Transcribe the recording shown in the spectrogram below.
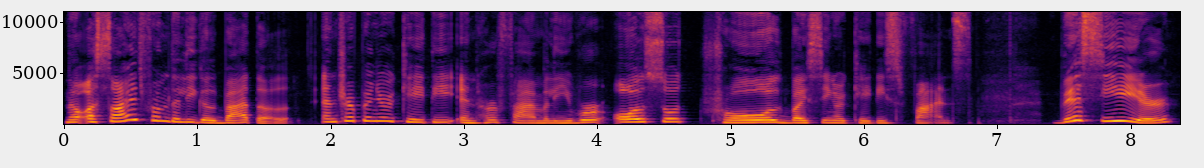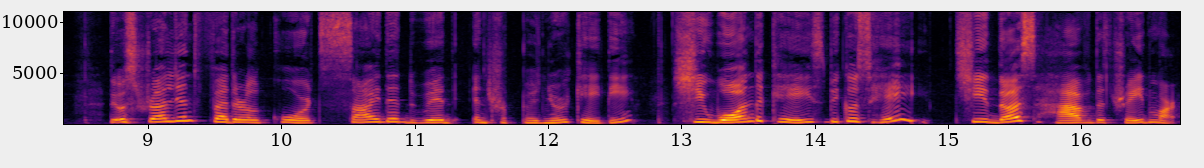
Now, aside from the legal battle, entrepreneur Katie and her family were also trolled by singer Katy's fans. This year, the Australian Federal Court sided with entrepreneur Katie. She won the case because, hey, she does have the trademark.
